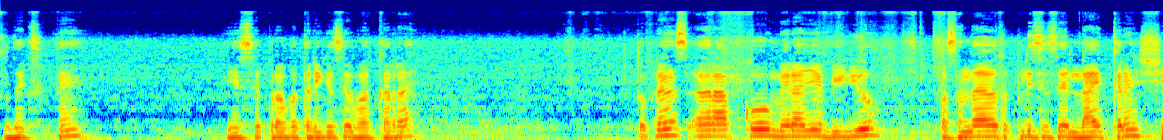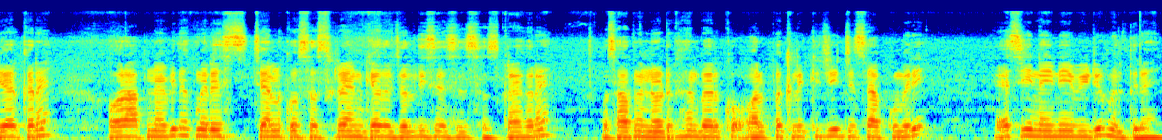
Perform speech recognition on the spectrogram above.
तो देख सकते हैं, ये इससे प्रॉपर तरीके से वर्क कर रहा है। तो फ्रेंड्स, अगर आपको मेरा ये वीडियो पसंद आया हो तो प्लीज़ इसे लाइक करें शेयर करें। और आपने अभी तक मेरे इस चैनल को सब्सक्राइब नहीं किया तो जल्दी से इसे सब्सक्राइब करें और साथ में नोटिफिकेशन बेल को ऑल पर क्लिक कीजिए जिससे आपको मेरी ऐसी नई नई वीडियो मिलती रहे।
